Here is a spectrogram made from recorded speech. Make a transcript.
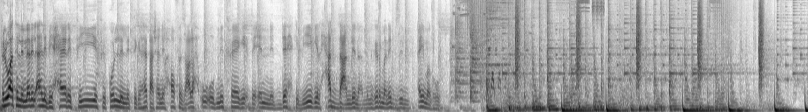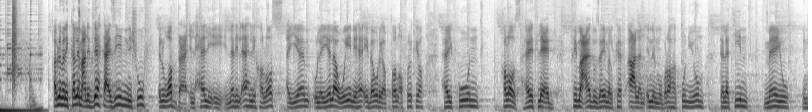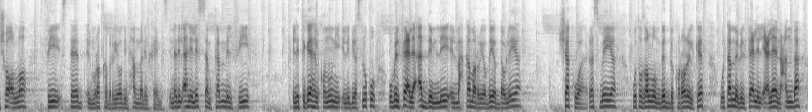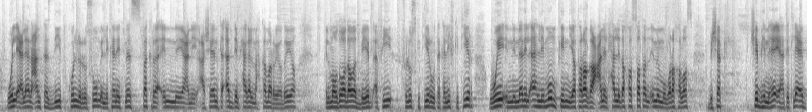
في الوقت اللي النادي الأهلي بيحارب فيه في كل الاتجاهات عشان يحافظ على حقوقه بنتفاجئ بإن الضحك بيجي لحد عندنا من غير ما نبذل أي مجهود. قبل ما نتكلم عن الضحك عايزين نشوف الوضع الحالي إيه. النادي الأهلي خلاص أيام قليلة ونهائي دوري أبطال أفريقيا هيكون خلاص هيتلعب. في ميعاده زي ما الكاف أعلن إن المباراة هتكون يوم 30 مايو إن شاء الله في استاد المركب الرياضي محمد الخامس. النادي الأهلي لسه مكمل في الاتجاه القانوني اللي بيسلكه وبالفعل قدم للمحكمة الرياضية الدولية شكوى رسمية وتظلم ضد قرار الكاف وتم بالفعل الإعلان عن ده والإعلان عن تسديد كل الرسوم اللي كانت ناس فاكرة إن يعني عشان تقدم حاجة للمحكمه الرياضية الموضوع دوت بيبقى فيه فلوس كتير وتكاليف كتير وإن النادي الأهلي ممكن يتراجع عن الحل ده خاصة إن المباراة خلاص بشكل شبه نهائي هتتلعب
